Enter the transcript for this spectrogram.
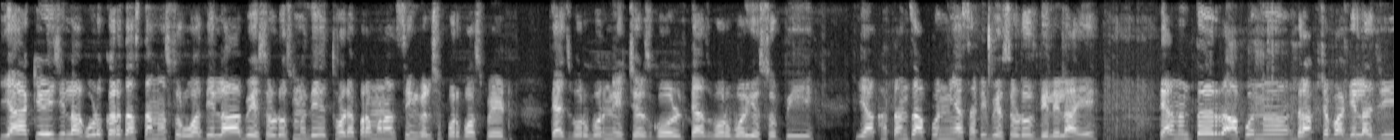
या केळीची लागवड करत असताना सुरुवातीला बेसोडोसमध्ये थोड्या प्रमाणात सिंगल सुपरफॉस्फेट त्याचबरोबर नेचर्स गोल्ड त्याचबरोबर एस ओ पी या खतांचा आपण यासाठी बेसोडोस दिलेला आहे. त्यानंतर आपण द्राक्षबागेला जी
